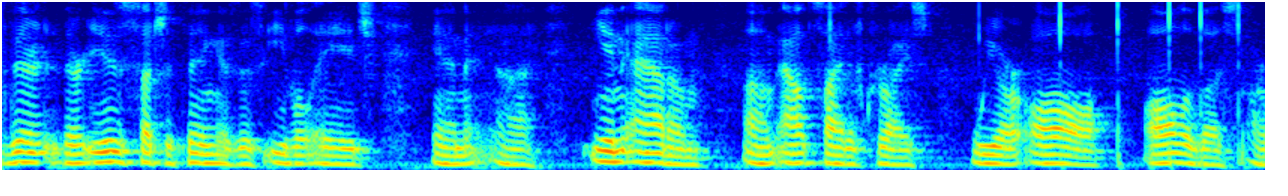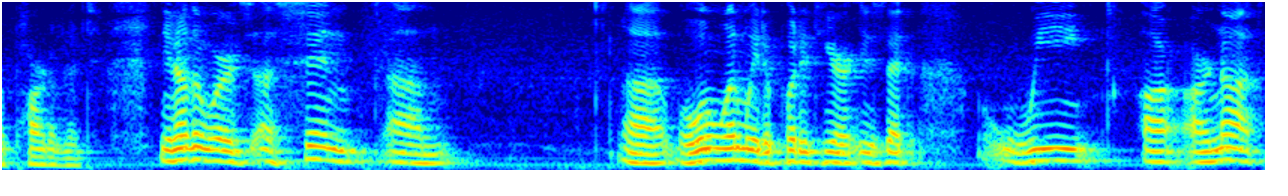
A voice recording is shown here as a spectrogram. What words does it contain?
there there is such a thing as this evil age, and uh, in Adam, um, outside of Christ, we are all all of us are part of it. In other words, a sin. Um, uh, one way to put it here is that we are, are not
